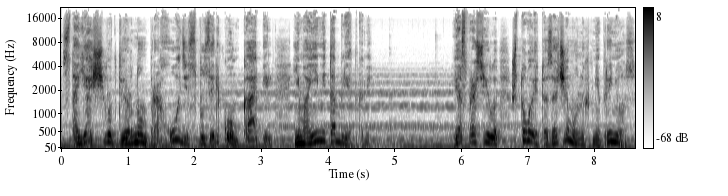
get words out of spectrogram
стоящего в дверном проходе с пузырьком капель и моими таблетками. Я спросила, что это, зачем он их мне принес?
